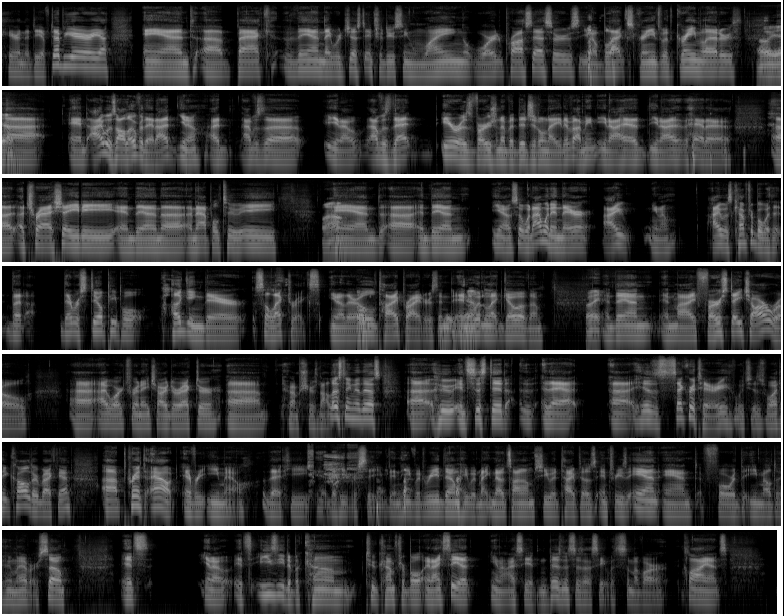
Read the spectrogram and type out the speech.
here in the DFW area. And uh, back then, they were just introducing Wang word processors, you know, black screens with green letters. Oh, yeah. Uh, and I was all over that. I, you know, I, I was, uh, you know, I was that era's version of a digital native. I mean, you know, I had you know I had a uh, a Trash 80 and then uh, an Apple IIe. Wow. And uh, and then you know, so when I went in there, I you know I was comfortable with it, but there were still people hugging their Selectrics, you know, their oh. old typewriters, and, and wouldn't let go of them. Right. And then in my first HR role, uh, I worked for an HR director uh, who I'm sure is not listening to this, uh, who insisted that uh, his secretary, which is what he called her back then, uh, print out every email that he that he received, and he would read them. He would make notes on them. She would type those entries in and forward the email to whomever. So it's you know it's easy to become too comfortable, and I see it. You know, I see it in businesses. I see it with some of our clients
